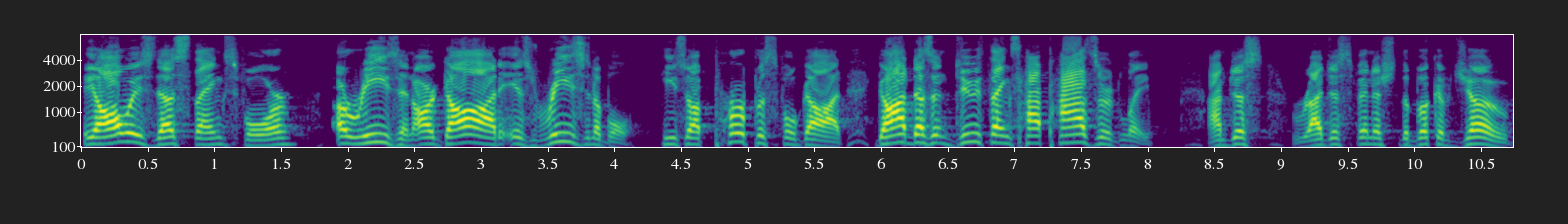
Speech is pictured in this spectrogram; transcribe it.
He always does things for a reason. Our God is reasonable. He's a purposeful God. God doesn't do things haphazardly. I'm just, I just finished the book of Job.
